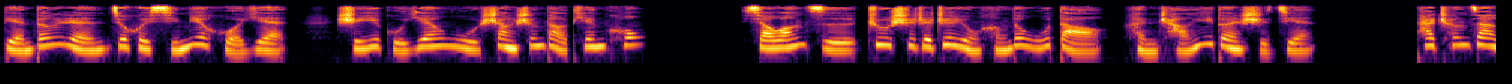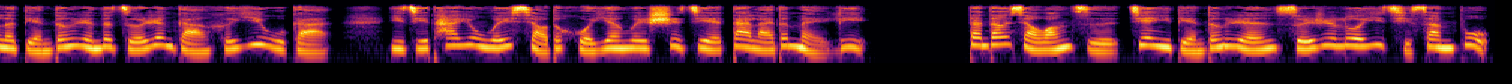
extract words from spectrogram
点灯人就会熄灭火焰，使一股烟雾上升到天空。小王子注视着这永恒的舞蹈很长一段时间，他称赞了点灯人的责任感和义务感，以及他用微小的火焰为世界带来的美丽。但当小王子建议点灯人随日落一起散步，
